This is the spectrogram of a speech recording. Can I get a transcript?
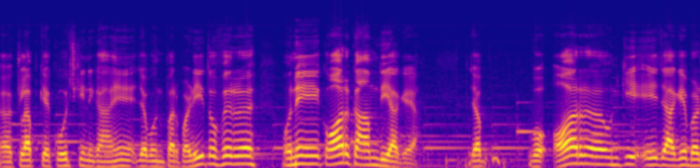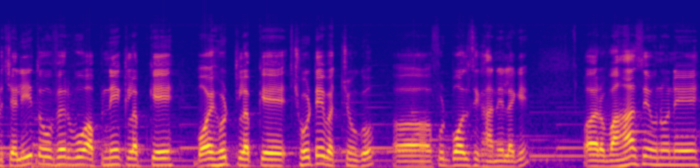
क्लब के कोच की निगाहें जब उन पर पड़ी तो फिर उन्हें एक और काम दिया गया। जब वो और उनकी एज आगे बढ़ चली तो फिर वो अपने क्लब के, बॉयहुड क्लब के छोटे बच्चों को फुटबॉल सिखाने लगे। और वहाँ से उन्होंने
